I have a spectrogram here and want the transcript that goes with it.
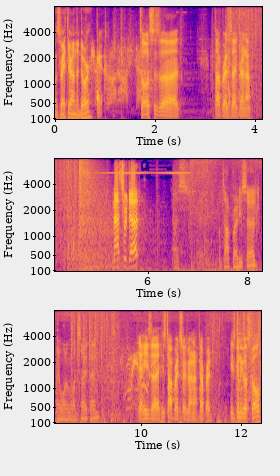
One's right there on the door. So this is uh top red side right now. Master dead? Nice. On top red, you said. Right one on one site then. Yeah, he's uh he's top red side right now. Top red. He's gonna go skull.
